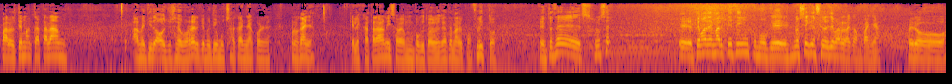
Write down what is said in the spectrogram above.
Para el tema catalán ha metido a José Borrell, que metió mucha caña con el. Bueno, caña, que él es catalán y sabe un poquito del tema del conflicto. Entonces, no sé. El tema de marketing, como que no sé quién se lo llevará a la campaña, pero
